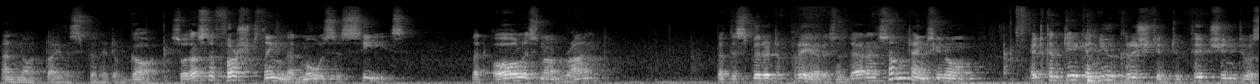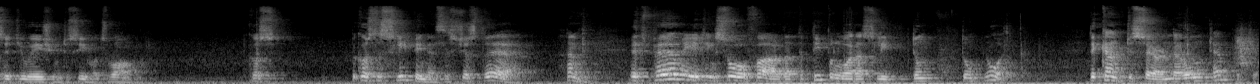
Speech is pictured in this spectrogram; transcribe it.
and not by the Spirit of God. So that's the first thing that Moses sees that all is not right, that the spirit of prayer isn't there. And sometimes, you know, it can take a new Christian to pitch into a situation to see what's wrong. Because, because the sleepiness is just there. And it's permeating so far that the people who are asleep don't, don't know it. They can't discern their own temperature.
